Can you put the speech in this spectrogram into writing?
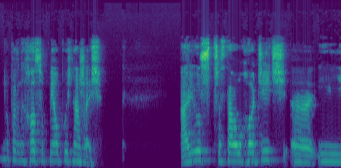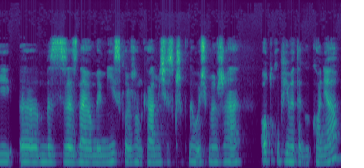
no, pewnych osób miał pójść na rzeź a już przestało chodzić e, i e, my ze znajomymi, z koleżankami się skrzyknęłyśmy, że odkupimy tego konia,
